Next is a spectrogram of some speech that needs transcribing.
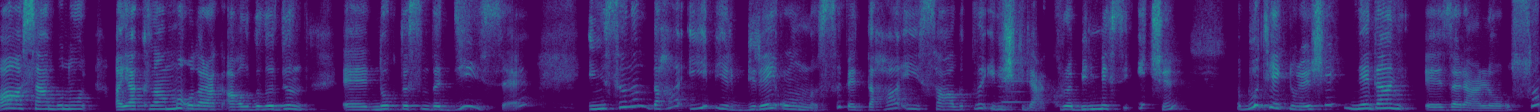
aa sen bunu ayaklanma olarak algıladın e, noktasında değilse insanın daha iyi bir birey olması ve daha iyi sağlıklı ilişkiler kurabilmesi için bu teknoloji neden e, zararlı olsun?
